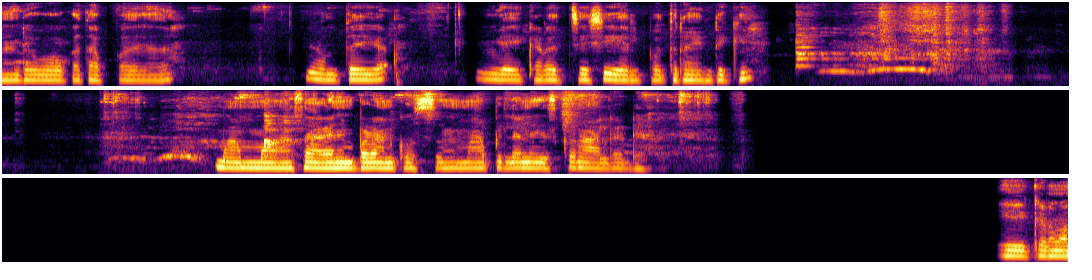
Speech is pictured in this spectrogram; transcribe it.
అంటే పోక తప్పదు కదా. అంతే ఇక ఇంకా ఇక్కడ వచ్చేసి వెళ్ళిపోతున్నా ఇంటికి. మా అమ్మ సాగనింపడానికి వస్తుంది. మా పిల్లల్ని తీసుకొని ఆల్రెడీ ఇక్కడ మా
